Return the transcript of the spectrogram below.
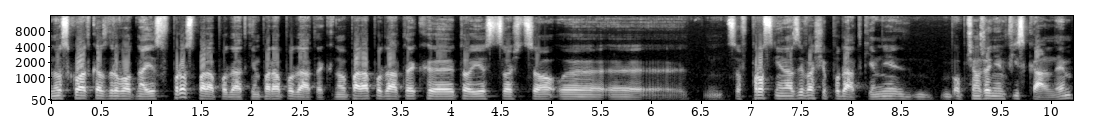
No, składka zdrowotna jest wprost parapodatkiem, parapodatek. No, parapodatek e, to jest coś, co, e, co wprost nie nazywa się podatkiem, nie, obciążeniem fiskalnym,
